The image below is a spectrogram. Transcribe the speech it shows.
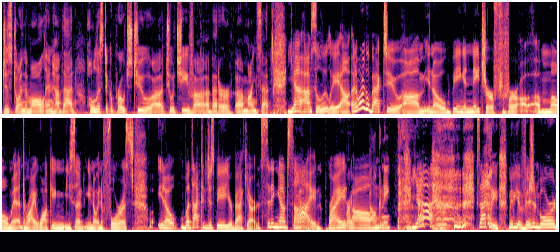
just join them all and have that holistic approach to uh, to achieve uh, a better uh, mindset. Yeah, absolutely. Uh, and I want to go back to um, you know being in nature for a, moment, right? Walking, you said you know in a forest, you know, but that could just be your backyard, sitting outside, right? Right. Um, Balcony. Yeah, exactly. Maybe a vision board,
